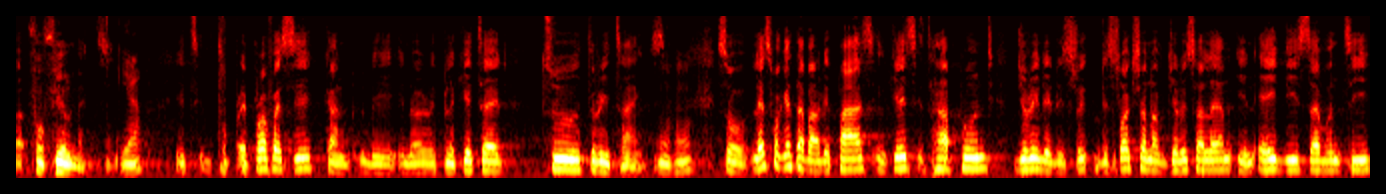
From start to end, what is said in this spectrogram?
uh, fulfillment. Yeah. It's, a prophecy can be, you know, replicated two, three times. So let's forget about the past in case it happened during the destru- destruction of Jerusalem in AD 70.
